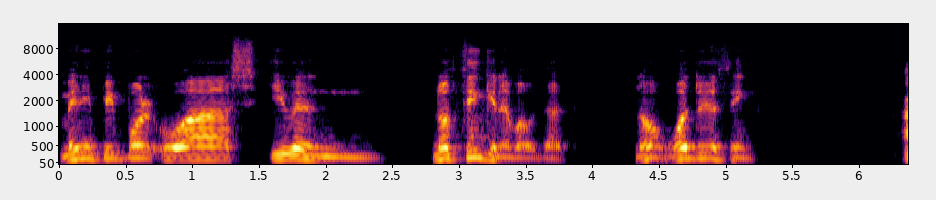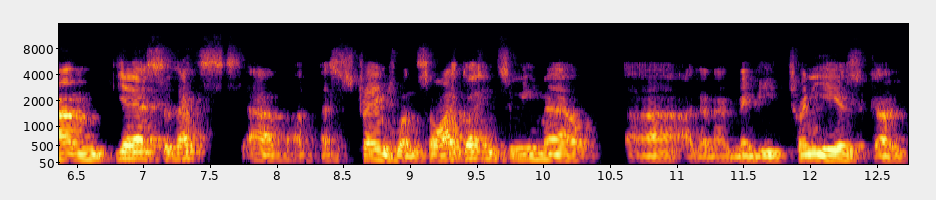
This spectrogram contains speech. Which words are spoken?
many people was even not thinking about that. No, what do you think? Um, yeah, so that's uh, a, a, strange one. So I got into email, uh, I don't know, maybe 20 years ago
